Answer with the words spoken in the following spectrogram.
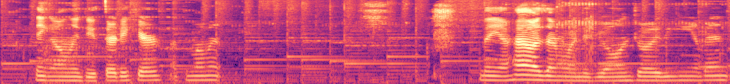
I think I only do 30 here at the moment. But yeah, how is everyone? Did you all enjoy the event?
